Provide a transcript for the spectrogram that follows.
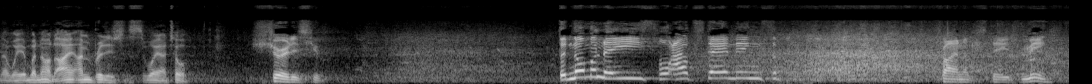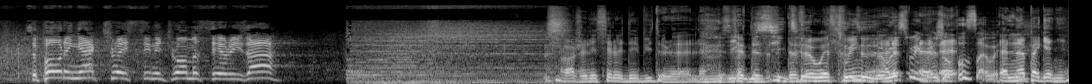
no, we- we're not. I, I'm British. This is the way I talk. Sure, it is Hugh. The nominees for outstanding. Sup- Try not to stage me. Supporting actress in a drama series are. Alors j'ai laissé le début de la, la musique, La de- musique de, de- The West Wing. de The West Wing, elle- j'entends elle- ça, ouais. Elle n'a pas gagné.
